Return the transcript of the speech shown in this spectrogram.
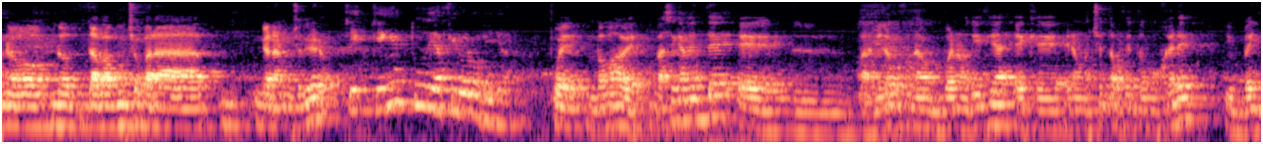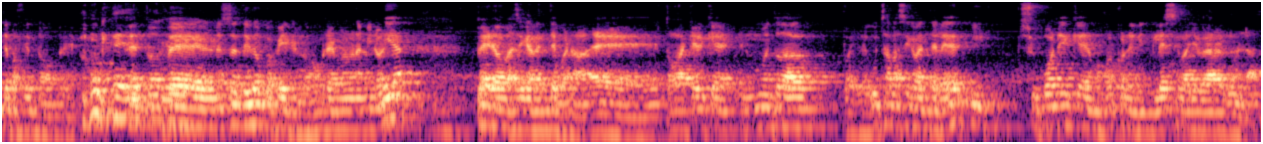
no, no daba mucho para ganar mucho dinero. ¿Qui- ¿Quién estudia filología? Pues vamos a ver, básicamente eh, para mí lo que fue una buena noticia es que era un 80% mujeres y un 20% hombres. Ok. Entonces, en ese sentido, pues bien, los hombres eran una minoría, pero básicamente, bueno, eh, todo aquel que en un momento dado pues le gusta básicamente leer y supone que a lo mejor con el inglés se va a llegar a algún lado.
